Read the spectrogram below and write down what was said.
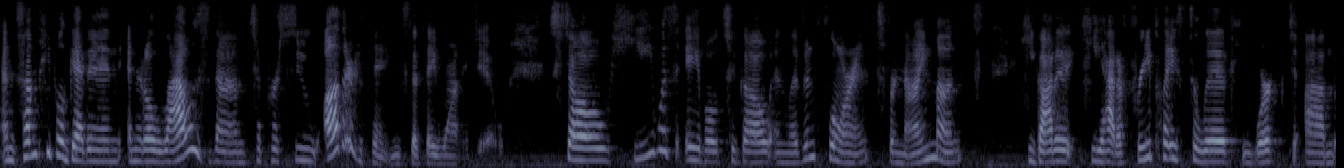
And some people get in and it allows them to pursue other things that they want to do. So he was able to go and live in florence for nine months. He got a he had a free place to live. He worked um,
